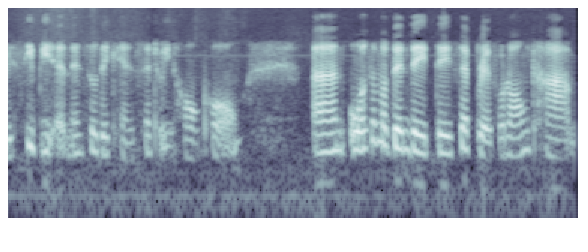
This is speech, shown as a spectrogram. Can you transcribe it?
receive it and then so they can settle in Hong Kong. And or some of them they, they separate for a long time.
